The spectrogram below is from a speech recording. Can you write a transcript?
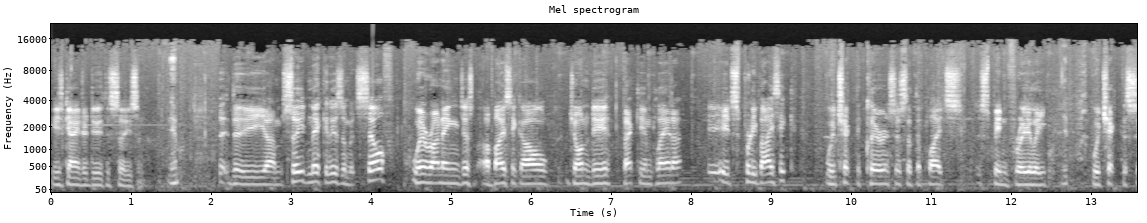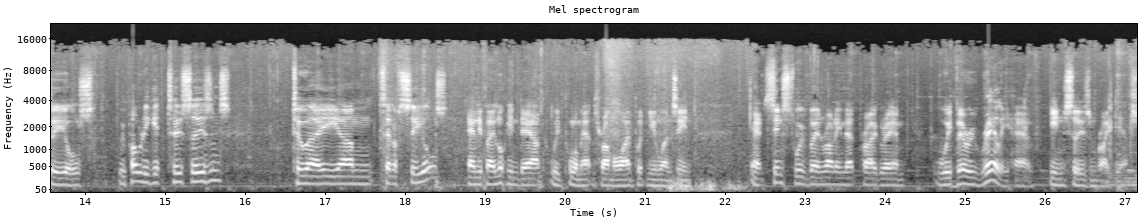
is going to do the season. Yep. The, the um, seed mechanism itself, we're running just a basic old John Deere vacuum planter. It's pretty basic. We check the clearances that the plates spin freely. We check the seals. We probably get two seasons to a um, set of seals, and if they look in doubt, we pull them out and throw them away and put new ones in. And since we've been running that program, we very rarely have in-season breakdowns.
